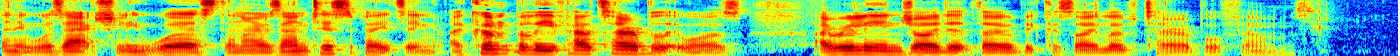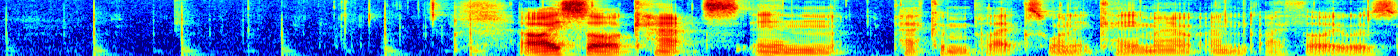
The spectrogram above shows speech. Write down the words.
and it was actually worse than I was anticipating. I couldn't believe how terrible it was. I really enjoyed it though because I love terrible films. I saw Cats in Peckhamplex when it came out, and I thought it was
